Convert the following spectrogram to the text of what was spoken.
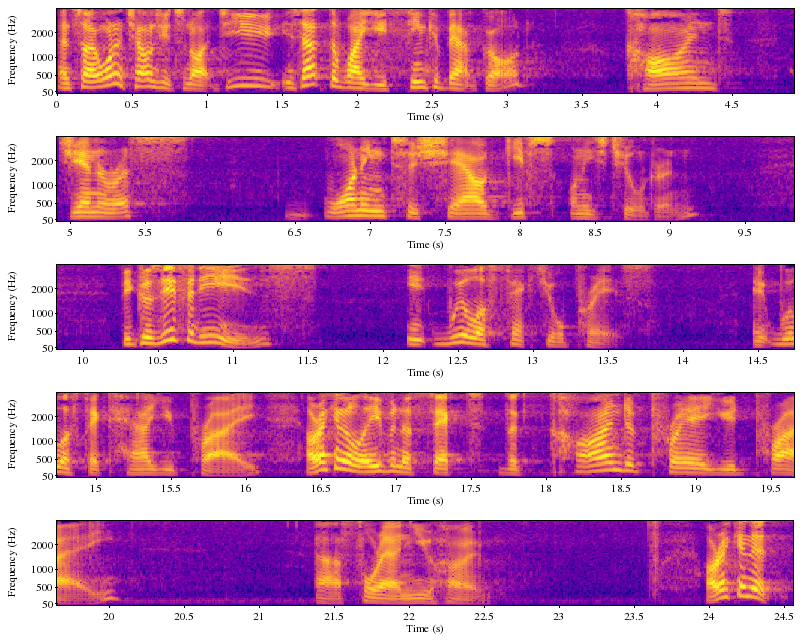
And so I want to challenge you tonight. Do you, is that the way you think about God? Kind, generous, wanting to shower gifts on his children? Because if it is, it will affect your prayers. It will affect how you pray. I reckon it'll even affect the kind of prayer you'd pray uh, for our new home. I reckon it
